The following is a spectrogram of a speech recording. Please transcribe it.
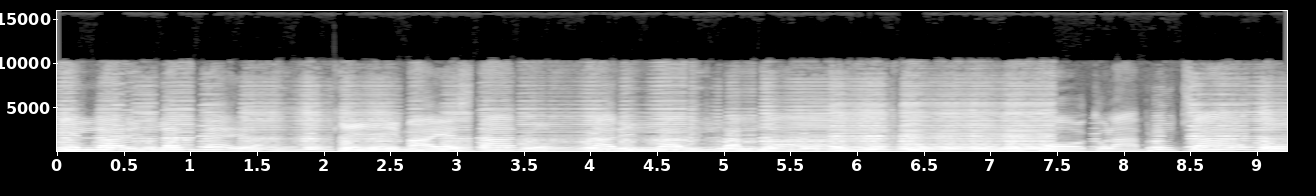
rilla rilla allera. Chi mai è stato, la rilla rilla là. Il fuoco l'ha bruciato,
